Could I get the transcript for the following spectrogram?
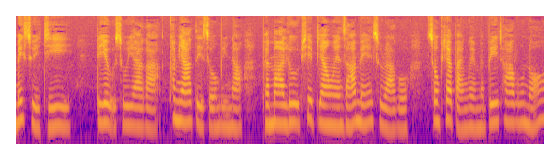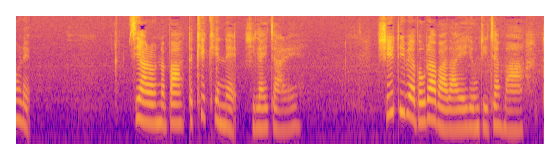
မိတ်ဆွေကြီးတရုတ်အစိုးရကခမားတည်ဆုံးပြီးနောက်ဗမာလူအဖြစ်ပြန်ဝင်စားမယ်ဆိုတာကိုဆုံးဖြတ်ပိုင်ခွင့်မပေးထားဘူးနော်တဲ့။ဆရာတော်နှစ်ပါးတခစ်ခစ်နဲ့ရီလိုက်ကြတယ်။ ရှေးတိဘက်ဗုဒ္ဓဘာသာရဲ့ယုံကြည်ချက်မှာဒ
